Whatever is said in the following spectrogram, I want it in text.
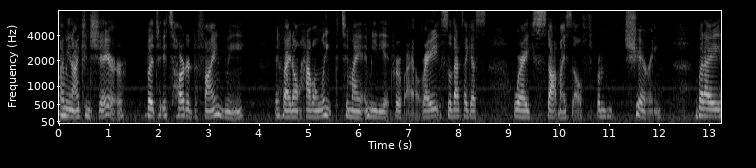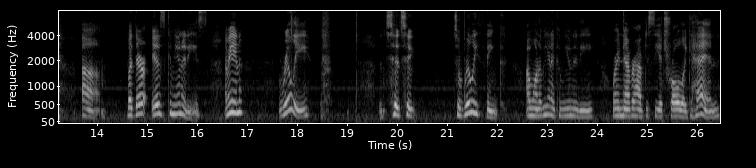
I mean, I can share, but it's harder to find me if I don't have a link to my immediate profile, right? So that's I guess where I stop myself from sharing. But I um but there is communities. I mean, really to to to really think I want to be in a community where I never have to see a troll again,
